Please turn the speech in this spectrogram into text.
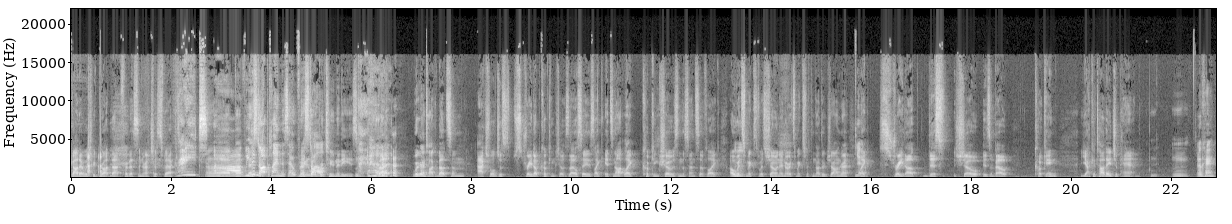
God, I wish we brought that for this in retrospect. Right. Uh, but we did not oppor- plan this out very Missed well. opportunities. but we're going to talk about some actual, just straight up cooking shows. that I'll say is like, it's not like cooking shows in the sense of like, oh, it's mixed with shonen or it's mixed with another genre. Mm-hmm. Yeah. Like, straight up, this show is about cooking. Yakitate Japan. Okay.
